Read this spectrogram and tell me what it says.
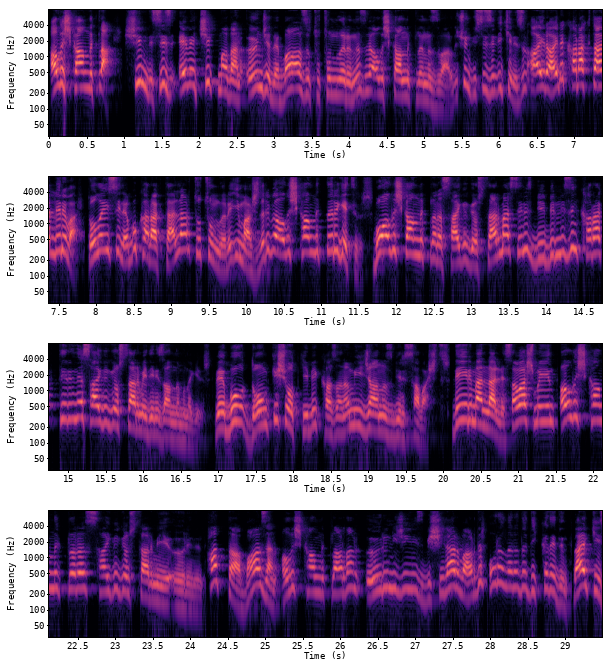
Alışkanlıklar. Şimdi siz eve çıkmadan önce de bazı tutumlarınız ve alışkanlıklarınız vardı. Çünkü sizin ikinizin ayrı ayrı karakterleri var. Dolayısıyla bu karakterler tutumları, imajları ve alışkanlıkları getirir. Bu alışkanlıklara saygı göstermezseniz birbirinizin karakterine saygı göstermediğiniz anlamına gelir. Ve bu Don Kişot gibi kazanamayacağınız bir savaştır. Değirmenlerle savaşmayın, alışkanlıklara saygı göstermeyi öğrenin. Hatta bazen alışkanlıklardan öğreneceğiniz bir şeyler vardır. Oralara da dikkat edin. Belki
